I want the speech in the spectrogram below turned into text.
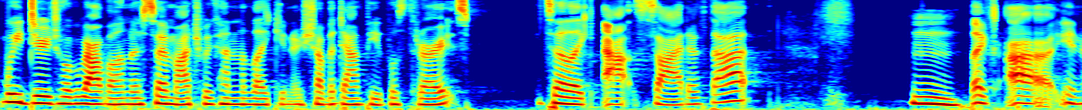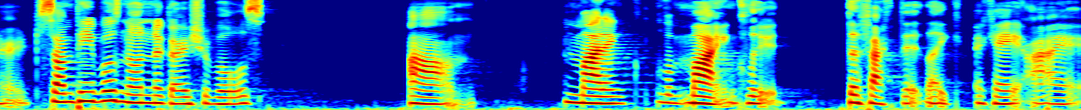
we do talk about wellness so much we kind of like you know shove it down people's throats. So like outside of that, Mm. like uh you know some people's non-negotiables um might inc- might include the fact that like okay I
